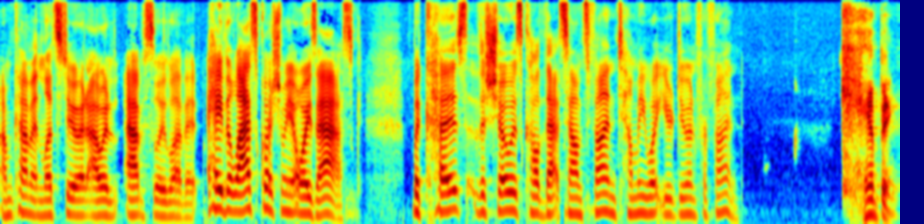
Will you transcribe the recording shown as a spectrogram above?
I'm coming. Let's do it. I would absolutely love it. Hey, the last question we always ask, because the show is called That Sounds Fun. Tell me what you're doing for fun. Camping.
